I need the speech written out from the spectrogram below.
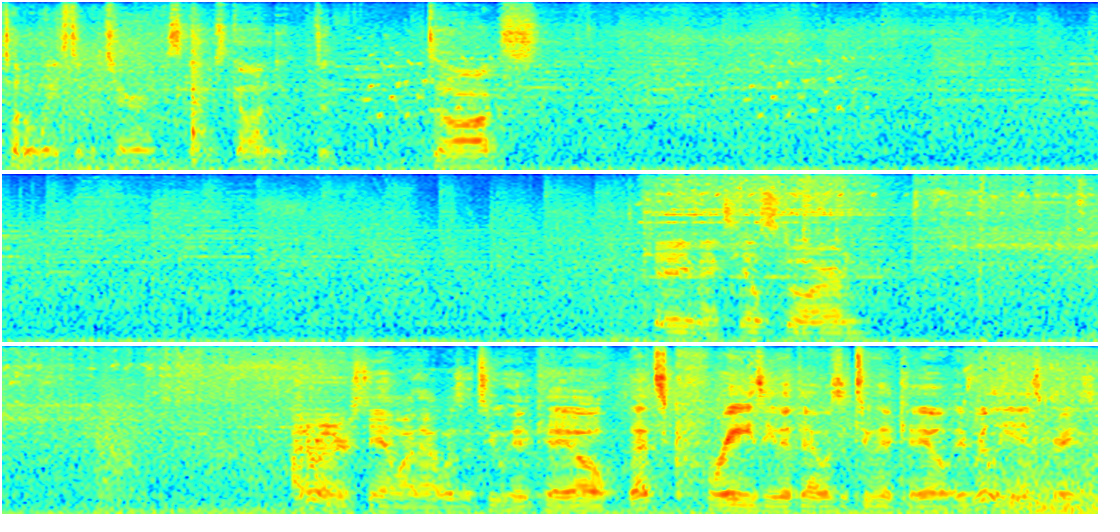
Total waste of a turn. This game's gone to, to dogs. Okay, Max Hailstorm. I don't understand why that was a two-hit KO. That's crazy that that was a two-hit KO. It really is crazy.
